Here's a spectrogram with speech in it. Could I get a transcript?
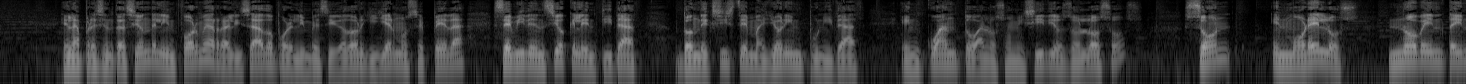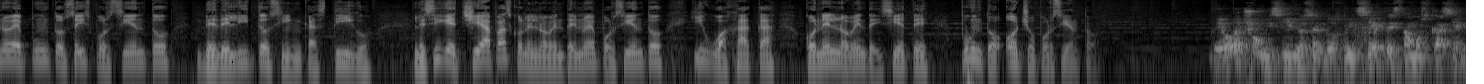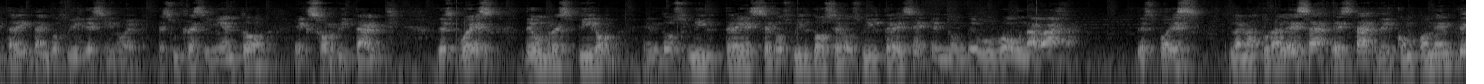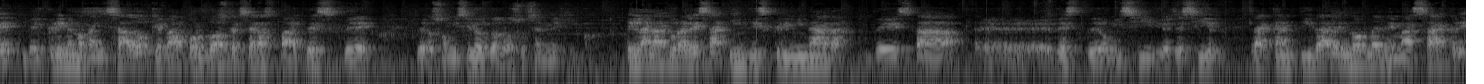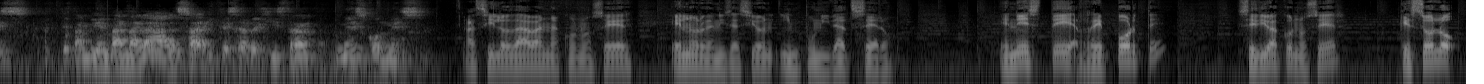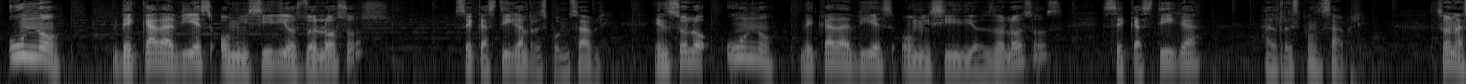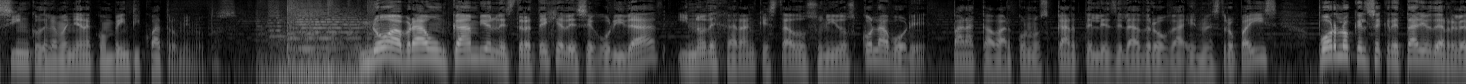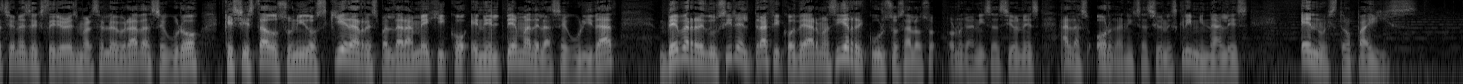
En la presentación del informe realizado por el investigador Guillermo Cepeda, se evidenció que la entidad donde existe mayor impunidad en cuanto a los homicidios dolosos son en Morelos, 99.6% de delitos sin castigo. Le sigue Chiapas con el 99% y Oaxaca con el 97.8%. De 8 homicidios en 2007 estamos casi en 30 en 2019. Es un crecimiento exorbitante. Después de un respiro en 2013, 2012, 2013, en donde hubo una baja. Después, la naturaleza esta del componente del crimen organizado que va por dos terceras partes de, los homicidios dolosos en México. En la naturaleza indiscriminada de, esta, eh, de este homicidio, es decir, la cantidad enorme de masacres que también van a la alza y que se registran mes con mes. Así lo daban a conocer en la organización Impunidad Cero. En este reporte se dio a conocer que solo uno de cada diez homicidios dolosos se castiga al responsable. En solo uno de cada diez homicidios dolosos se castiga al responsable. Son las 5 de la mañana con 24 minutos. No habrá un cambio en la estrategia de seguridad y no dejarán que Estados Unidos colabore para acabar con los cárteles de la droga en nuestro país. Por lo que el secretario de Relaciones Exteriores Marcelo Ebrard aseguró que si Estados Unidos quiere respaldar a México en el tema de la seguridad, debe reducir el tráfico de armas y recursos a las organizaciones, a las organizaciones criminales en nuestro país.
